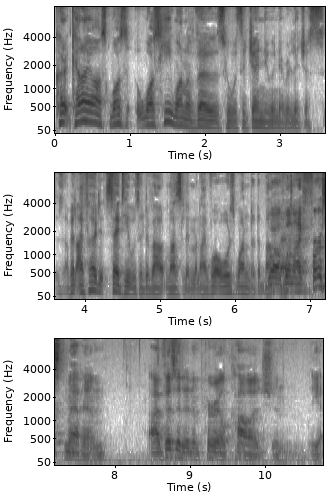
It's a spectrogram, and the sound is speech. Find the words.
can I ask, was, was he one of those who was a genuinely religious? I mean, I've heard it said he was a devout Muslim, and I've always wondered about Well, that. Well, when I first met him, I visited Imperial College in the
